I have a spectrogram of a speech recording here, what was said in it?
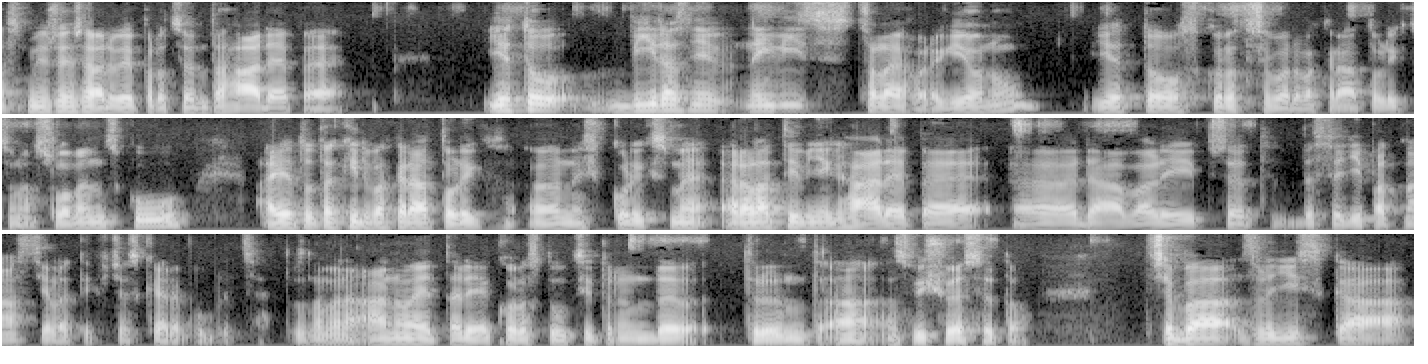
směřuje řádově procenta HDP. Je to výrazně nejvíc z celého regionu, je to skoro třeba dvakrát tolik, co na Slovensku a je to taky dvakrát tolik, než kolik jsme relativně k HDP dávali před 10-15 lety v České republice. To znamená, ano, je tady jako rostoucí trend, trend a zvyšuje se to. Třeba z hlediska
